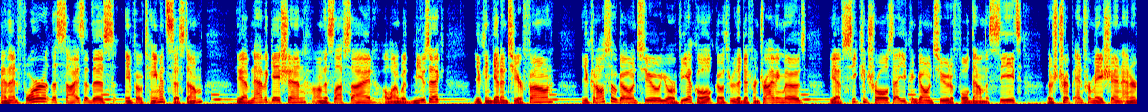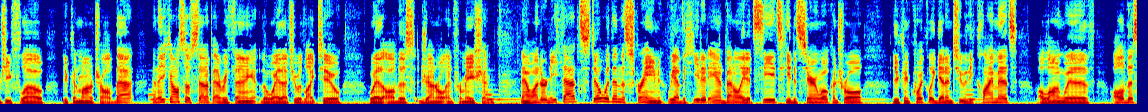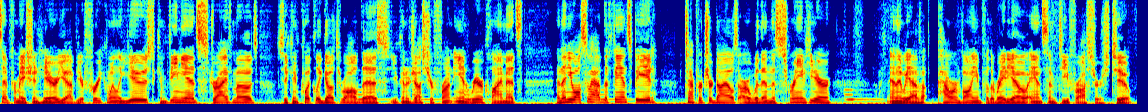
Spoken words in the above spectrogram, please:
And then for the size of this infotainment system, you have navigation on this left side along with music. You can get into your phone. You can also go into your vehicle, go through the different driving modes. You have seat controls that you can go into to fold down the seats. There's trip information, energy flow. You can monitor all of that. And then you can also set up everything the way that you would like to with all this general information. Now underneath that, still within the screen, we have the heated and ventilated seats, heated steering wheel control. You can quickly get into the climates along with all of this information here. You have your frequently used, convenience, drive modes, so you can quickly go through all of this. You can adjust your front and rear climates. And then you also have the fan speed, temperature dials are within the screen here. And then we have power and volume for the radio and some defrosters too.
